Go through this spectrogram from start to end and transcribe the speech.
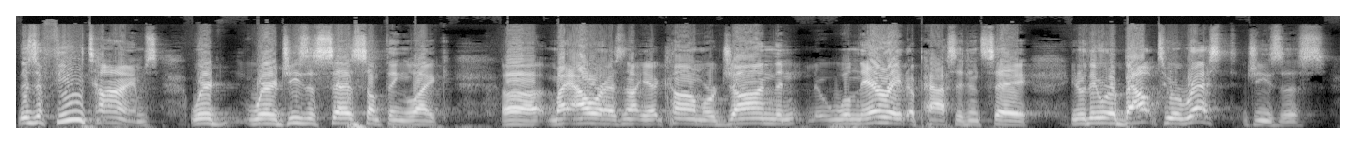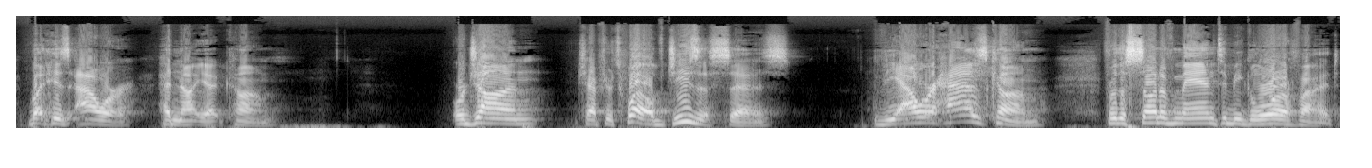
There's a few times where, where Jesus says something like, uh, my hour has not yet come, or John then will narrate a passage and say, you know, they were about to arrest Jesus, but his hour had not yet come. Or John chapter 12, Jesus says, the hour has come for the Son of Man to be glorified.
